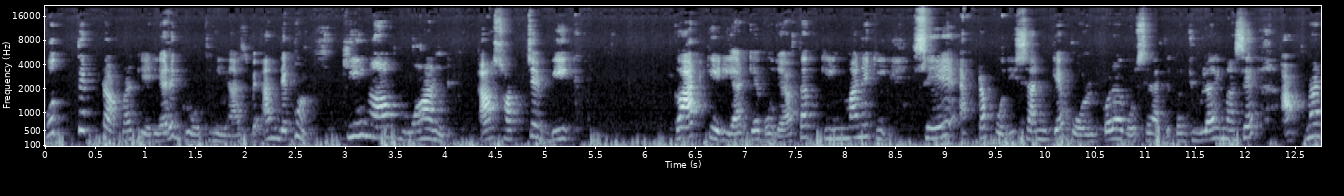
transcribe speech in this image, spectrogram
প্রত্যেকটা আপনার কেরিয়ারে গ্রোথ নিয়ে আসবে। আর দেখুন কিং অফ ওয়ান্ড আর সবচেয়ে বিগ গার্ড কেরিয়ারকে বোঝায়। অর্থাৎ কিং মানে কি? সে একটা পজিশানকে হোল্ড করে বসে আছে। তো জুলাই মাসে আপনার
